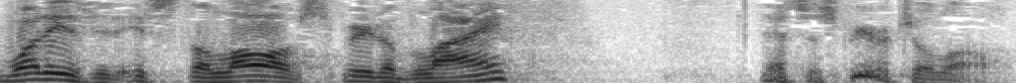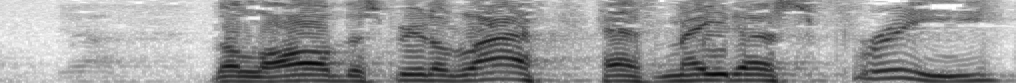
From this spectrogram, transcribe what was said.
what is it? It's the law of spirit of life. That's a spiritual law. The law of the spirit of life hath made us free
